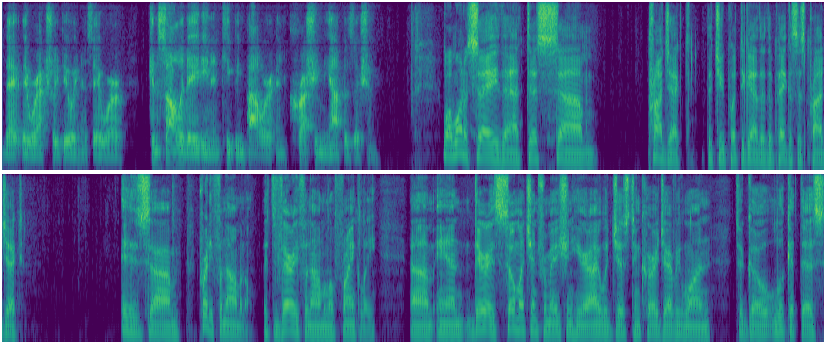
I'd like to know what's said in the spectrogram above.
that they were actually doing is they were consolidating and keeping power and crushing the opposition. Well, I want to say that this um, project that you put together, the Pegasus project, is um, pretty phenomenal. It's very phenomenal, frankly. Um, and there is so much information here. I would just encourage everyone to go look at this.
